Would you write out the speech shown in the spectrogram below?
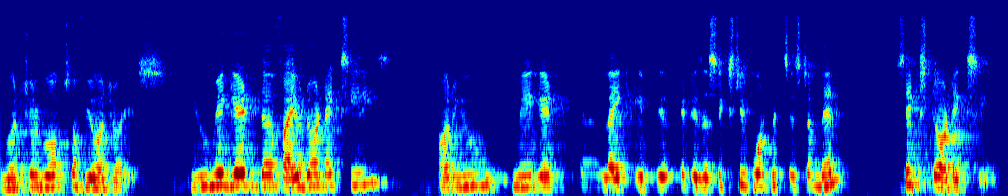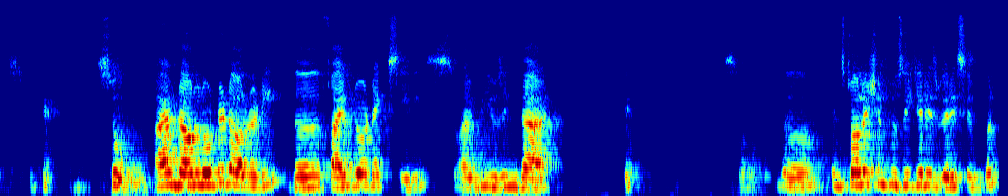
VirtualBox of your choice. You may get the 5.x series or you may get like if it is a 64-bit system, then 6.x series. Okay. So I have downloaded already the 5.x series. So I'll be using that. Okay. So the installation procedure is very simple.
